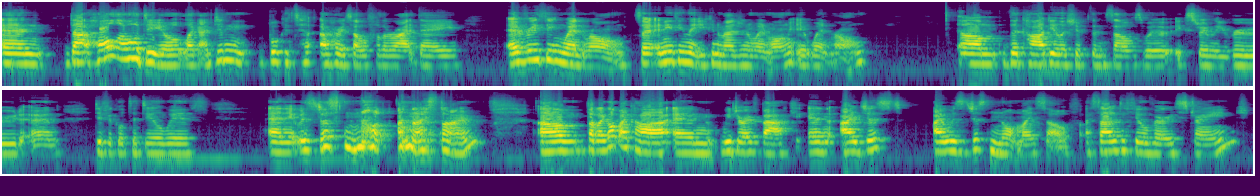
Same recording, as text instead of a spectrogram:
And that whole ordeal, like I didn't book a, t- a hotel for the right day. Everything went wrong. So anything that you can imagine went wrong, it went wrong. Um, the car dealership themselves were extremely rude and difficult to deal with, and it was just not a nice time. Um, but I got my car and we drove back, and I just, I was just not myself. I started to feel very strange,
